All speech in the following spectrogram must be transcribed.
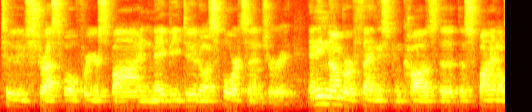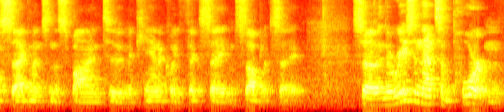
too stressful for your spine, maybe due to a sports injury. Any number of things can cause the, the spinal segments in the spine to mechanically fixate and subluxate. So, and the reason that's important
